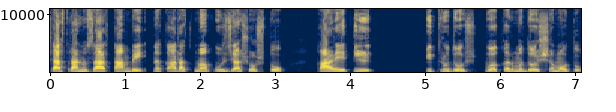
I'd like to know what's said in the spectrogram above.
शास्त्रानुसार तांबे नकारात्मक ऊर्जा शोषतो काळे तीळ पितृदोष व कर्मदोष शमवतो.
